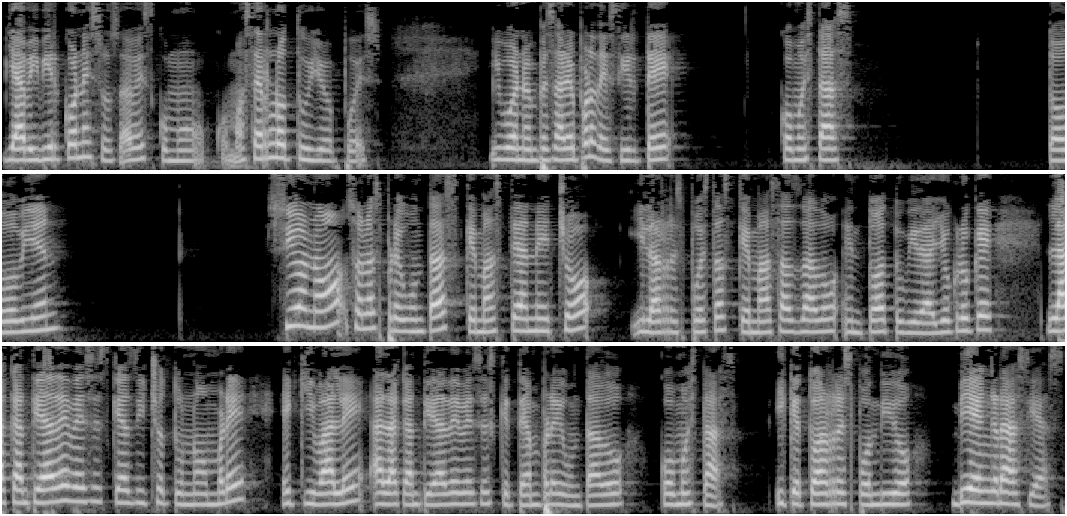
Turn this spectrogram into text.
y a vivir con eso, ¿sabes? Como, como hacerlo tuyo, pues. Y bueno, empezaré por decirte, ¿cómo estás? ¿Todo bien? ¿Sí o no? Son las preguntas que más te han hecho y las respuestas que más has dado en toda tu vida. Yo creo que la cantidad de veces que has dicho tu nombre equivale a la cantidad de veces que te han preguntado cómo estás y que tú has respondido bien gracias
